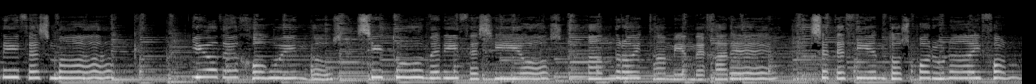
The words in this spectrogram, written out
Dices Mac, yo dejo Windows. Si tú me dices iOS, Android también dejaré. 700 por un iPhone,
